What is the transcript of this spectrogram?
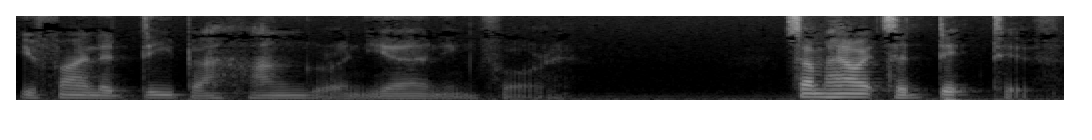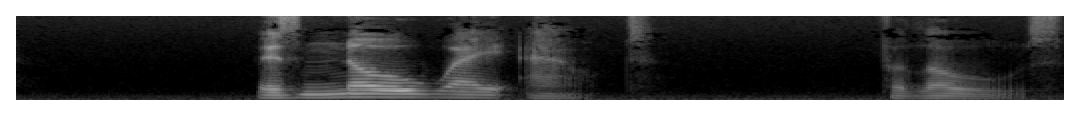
you find a deeper hunger and yearning for it. Somehow it's addictive. There's no way out for those.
